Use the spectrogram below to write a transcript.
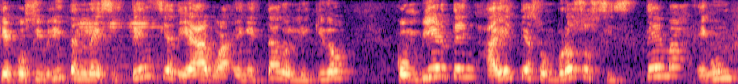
que posibilitan la existencia de agua en estado líquido convierten a este asombroso sistema en un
